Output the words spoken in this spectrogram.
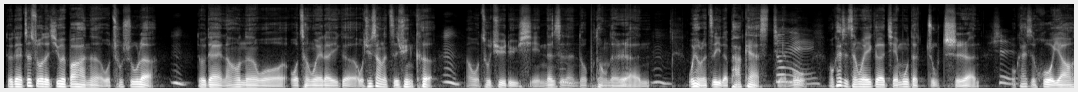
对不对？这所有的机会包含了我出书了。嗯对不对？然后呢，我我成为了一个，我去上了职训课，嗯，然后我出去旅行，认识了很多不同的人，嗯，我有了自己的 podcast 节目，我开始成为一个节目的主持人，是我开始获邀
